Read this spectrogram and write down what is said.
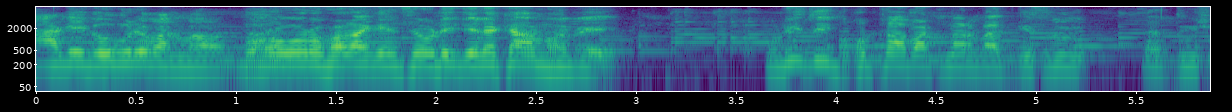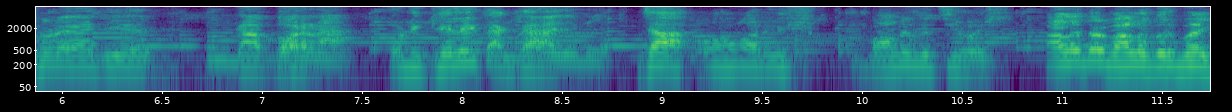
আগে গোবরে বাংলা বড় বড় ভাড়া গেছে ওটি গেলে কাম হবে ওটি তুই ঘটনা বাটনার বাদ গেছিল দুশো টাকা দিয়ে ভরে না ওটি গেলেই তাক দেখা যাবে যা ও আমার ভালো বেশি ভাই ভালো করি ভাই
